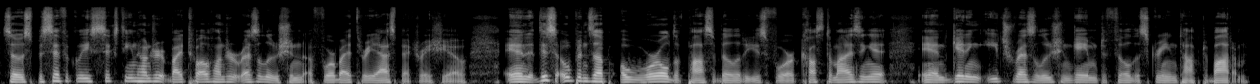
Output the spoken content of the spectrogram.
so specifically 1600 by 1200 resolution, a 4x3 aspect ratio. And this opens up a world of possibilities for customizing it and getting each resolution game to fill the screen top to bottom.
